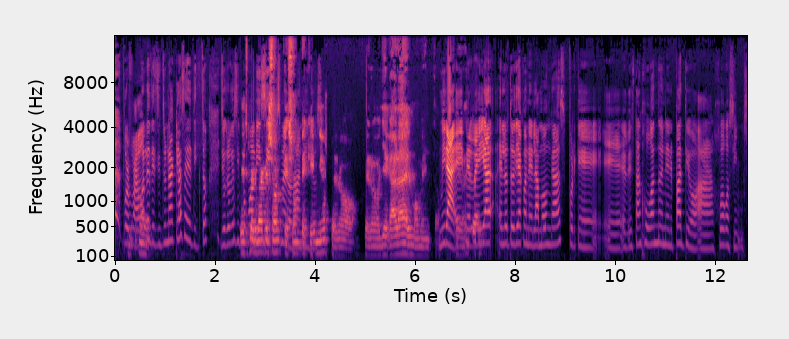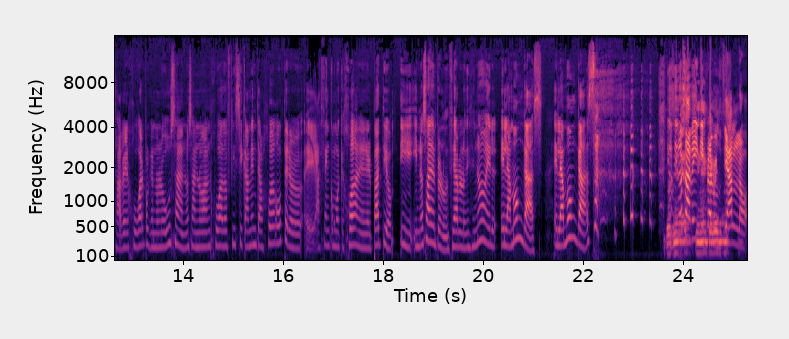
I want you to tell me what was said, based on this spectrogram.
Por favor, necesito una clase de TikTok. Yo creo que si pongo es verdad a que son, que son pequeños, pero, pero llegará el momento. Mira, eh, me reía el otro día con el Among Us porque eh, están jugando en el patio a juegos sin saber jugar porque no lo usan, o sea, no han jugado físicamente al juego, pero eh, hacen como que juegan en el patio y, no saben pronunciarlo. Dicen, no, el, el Among Us, el Among Us. Yo si no sabéis ni pronunciarlo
